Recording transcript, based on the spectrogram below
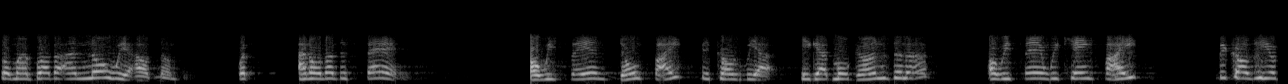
So, my brother, I know we're outnumbered, but I don't understand. Are we saying don't fight because we are, he got more guns than us? Are we saying we can't fight because he'll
